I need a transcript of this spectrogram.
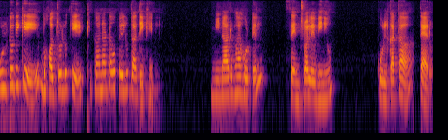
উল্টো দিকে ভদ্রলোকের ঠিকানাটাও ফেলুদা দেখে নিল Minerva hotel, central avenue, Kolkata তেরো।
